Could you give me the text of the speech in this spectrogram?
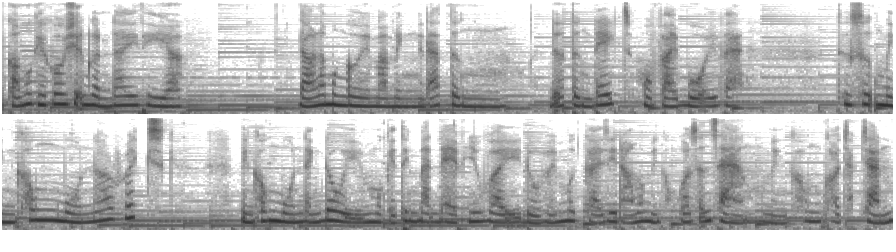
có một cái câu chuyện gần đây thì uh, đó là một người mà mình đã từng đã từng date một vài buổi và thực sự mình không muốn à, risk mình không muốn đánh đổi một cái tình bạn đẹp như vậy đối với một cái gì đó mà mình không có sẵn sàng mình không có chắc chắn.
